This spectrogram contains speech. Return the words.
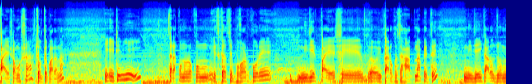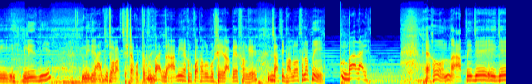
পায়ে সমস্যা চলতে পারে না। এটি নিয়েই তারা কোনো রকম স্কাচে ভর করে নিজের পায়ে সে ওই কারও কাছে হাত না পেতে নিজেই কারও জমি লিজ নিয়ে নিজের মতো চলার চেষ্টা করতেছে। তা আমি এখন কথা বলব সেই রাবেয়ার সঙ্গে। চাষি ভালো আছেন আপনি? বালাই। এখন আপনি যে এই যে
